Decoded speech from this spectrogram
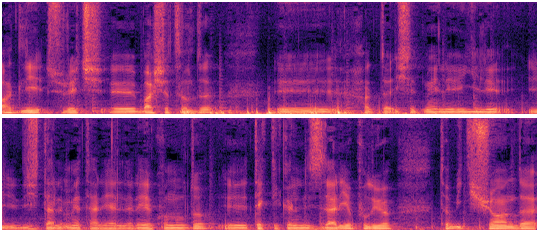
adli süreç e, başlatıldı. E, hatta işletmeyle ilgili e, dijital materyallere el konuldu. E, teknik analizler yapılıyor. Tabii ki şu anda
